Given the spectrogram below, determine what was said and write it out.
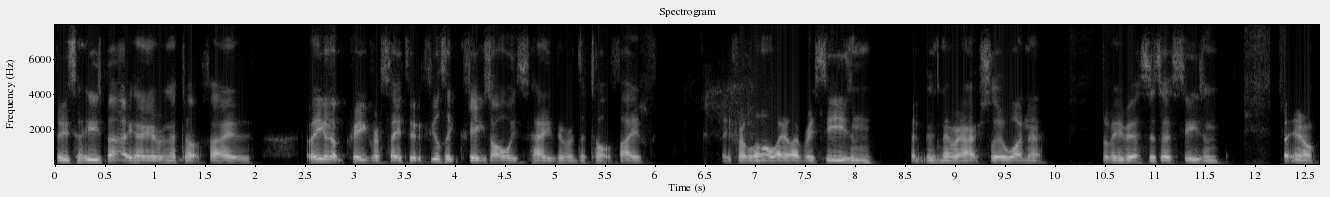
he's he's back here in the top five. Well, you got Craig Forsyth. It feels like Craig's always hanging over the top five, like for a little while every season, but he's never actually won it. So maybe this is his season. But you know,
